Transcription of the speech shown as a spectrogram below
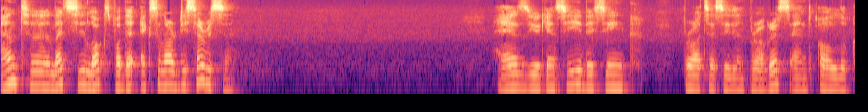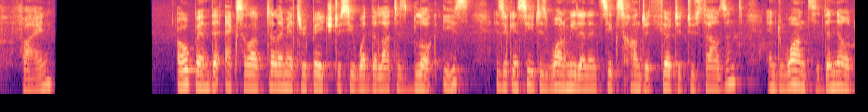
and uh, let's see logs for the axelard service. As you can see, the sync process is in progress and all look fine. Open the Axelar telemetry page to see what the latest block is. As you can see it is 1,632,000 and once the node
